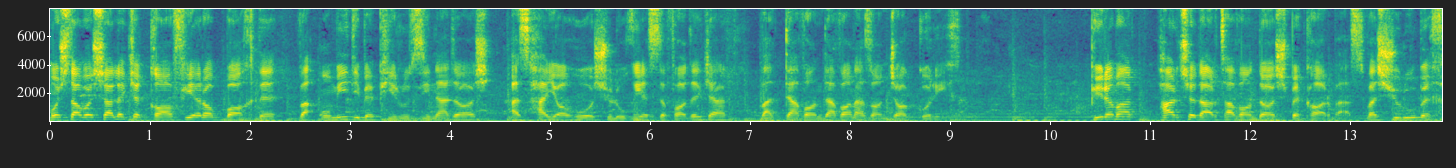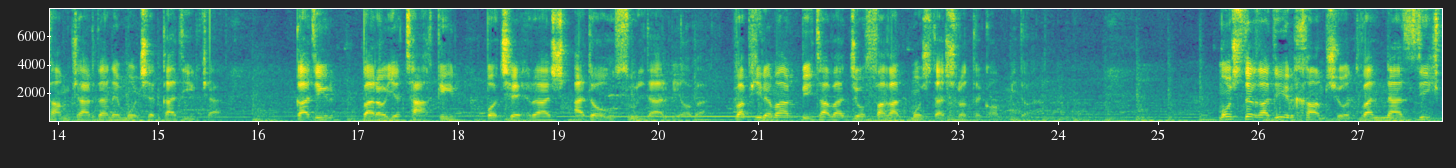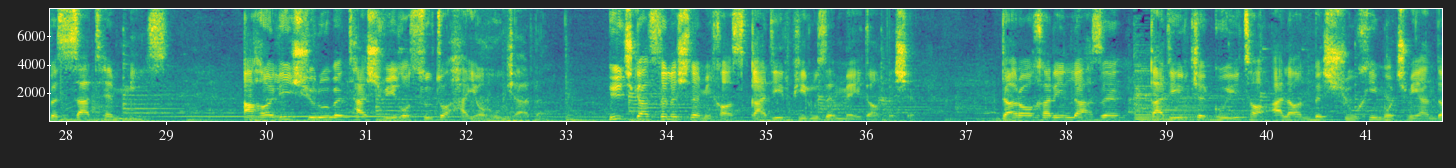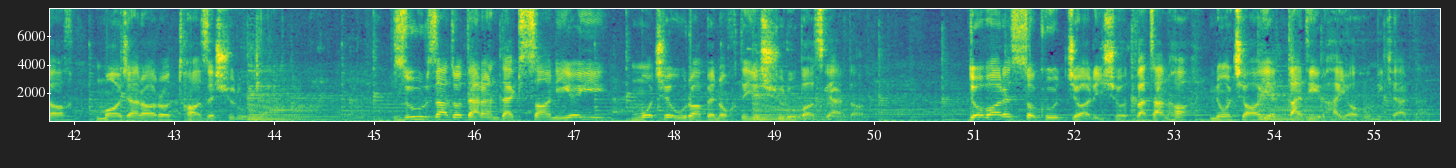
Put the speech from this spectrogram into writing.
مشتبه شله که قافیه را باخته و امیدی به پیروزی نداشت از حیاهو و شلوغی استفاده کرد و دوان دوان از آنجا گریخت. پیرمرد هرچه در توان داشت به کار بست و شروع به خم کردن مچ قدیر کرد. قدیر برای تحقیر با چهرش ادا اصول در می و پیرمرد بی توجه فقط مشتش را تکان می‌داد. مشت قدیر خم شد و نزدیک به سطح میز. اهالی شروع به تشویق و سوت و حیاهو کردن. هیچ کس دلش نمی‌خواست قدیر پیروز میدان بشه. در آخرین لحظه قدیر که گویی تا الان به شوخی مچ میانداخت ماجرا رو تازه شروع کرد. زور زد و در اندک ثانیه‌ای مچ او را به نقطه شروع بازگردان. دوباره سکوت جاری شد و تنها نوچه های قدیر حیاهو می کردن.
